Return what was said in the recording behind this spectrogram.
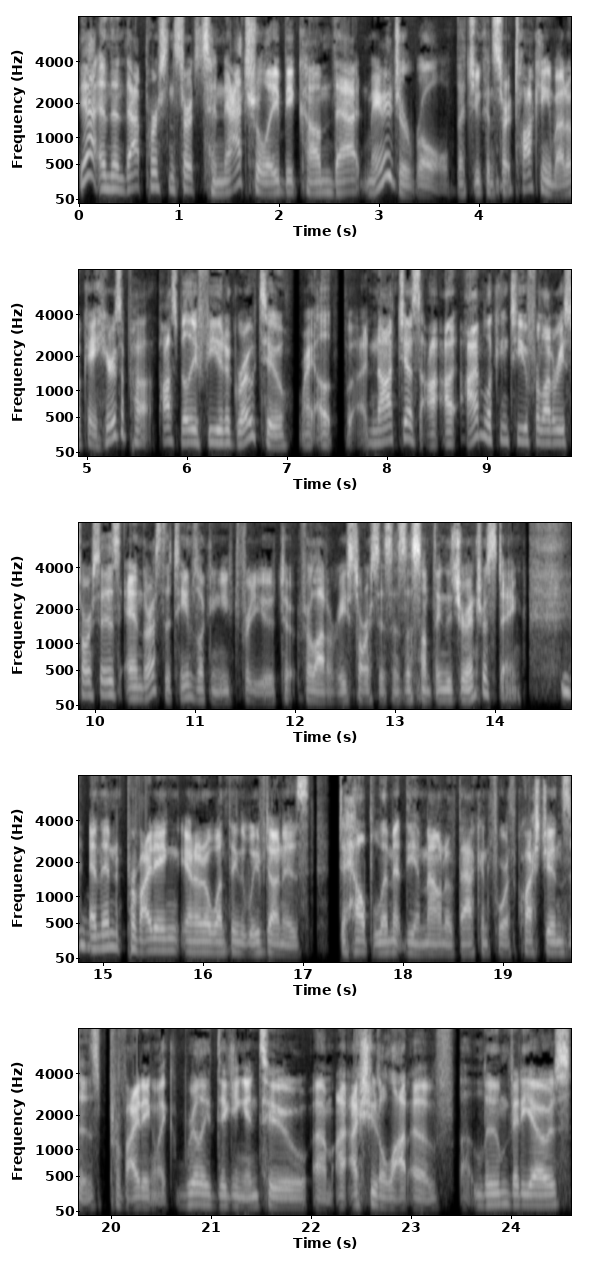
Yeah, and then that person starts to naturally become that manager role that you can start talking about. Okay, here's a po- possibility for you to grow to, right? Uh, not just I, am looking to you for a lot of resources, and the rest of the team's looking for you to, for a lot of resources as something that you're interesting, mm-hmm. and then providing. and I know, one thing that we've done is to help limit the amount of back and forth questions is providing like really digging into. Um, I, I, shoot a lot of uh, Loom videos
